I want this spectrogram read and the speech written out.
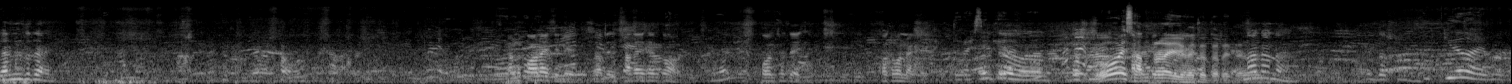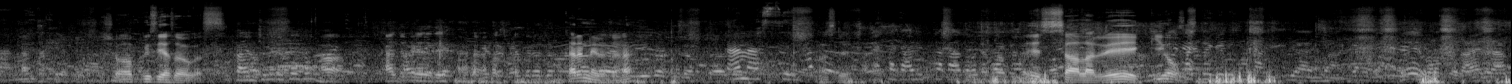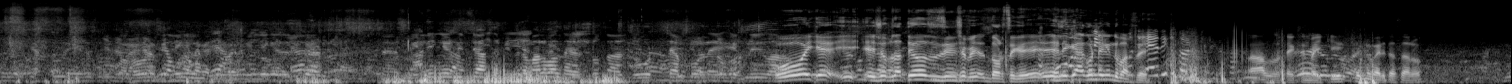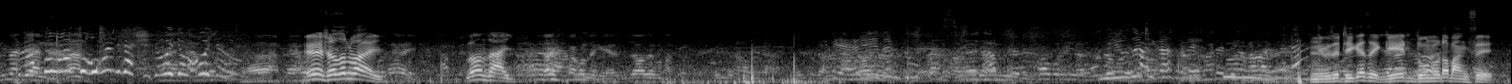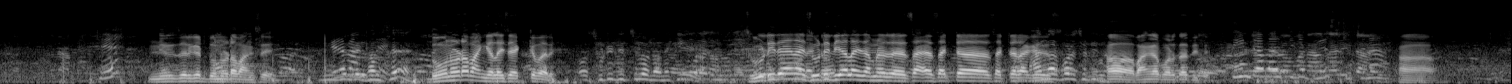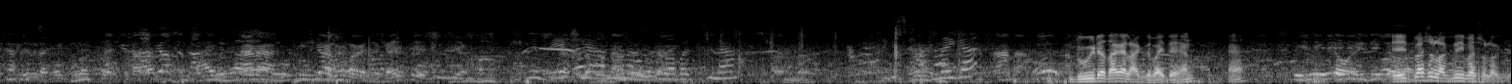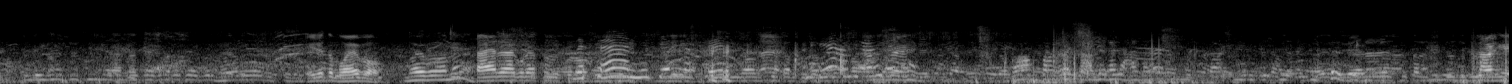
German কোথায়? আপনি কখন আইছিলে সাদা আইছেন কখন? কোন সাথে আইছেন? কতক্ষণ আগে। ওই ছাত্ররাই হয়তো ধরে না না না। সব কিছু আছে কারেন্ট এখন? হ্যাঁ কারেন্ট নেই না আছে। সালা রে কি অবস্থা? ওই এইসব জাতীয় জিনিসে ধরছে কে? হেলিকে আগুনটা কিন্তু বাড়ছে। আল্লাহ দেখছেন ভাই কি কেমনে বাড়িতে আছে আরও? এ সজল ভাই লন যাই। নিউজে ঠিক আছে গেট দোনোটা ভাঙছে। হ্যাঁ? নিউজের গেট দোনোটা ভাঙছে। দোনোটা ভাঙে লাইছে একেবারে। ছুটি দিচ্ছিল না নাকি? ছুটি দেয় না ছুটি দিয়া লাইছে আপনার চা- চারটা চারটার আগে? হ্যাঁ ভাঙার পরে তা দিছে। তিনটা বাজে দুয়েস কিছু না? হ্যাঁ। আমরা দুইটা টাকা লাগছে ভাই দেখেন হ্যাঁ? এই পাশে লাগছে এই পাশে লাগছে। এটা তো ভয়াবহ। ভয়াবহ না? টায়ার আগুন এত দেখেন নিচে লাগে।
